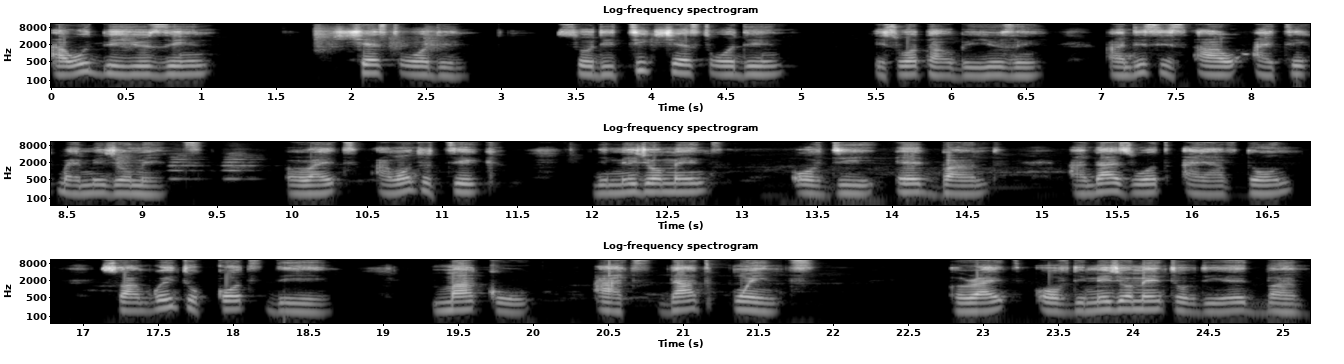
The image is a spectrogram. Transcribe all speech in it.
I would be using chest wadding so the thick chest wadding is what I'll be using and this is how I take my measurement. All right I want to take the measurement of the headband and that's what I have done. So I'm going to cut the mako at that point all right of the measurement of the headband.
